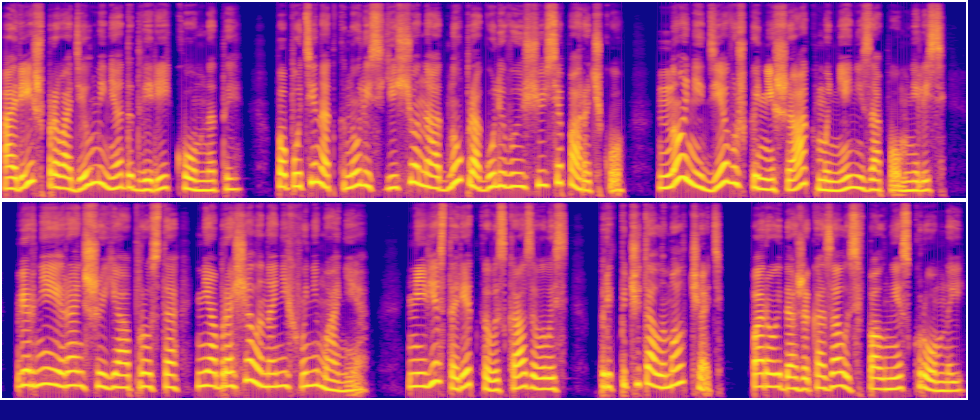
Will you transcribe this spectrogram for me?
Ариш проводил меня до дверей комнаты. По пути наткнулись еще на одну прогуливающуюся парочку, но ни девушка, ни шаг мне не запомнились. Вернее, раньше я просто не обращала на них внимания. Невеста редко высказывалась, предпочитала молчать, порой даже казалась вполне скромной.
